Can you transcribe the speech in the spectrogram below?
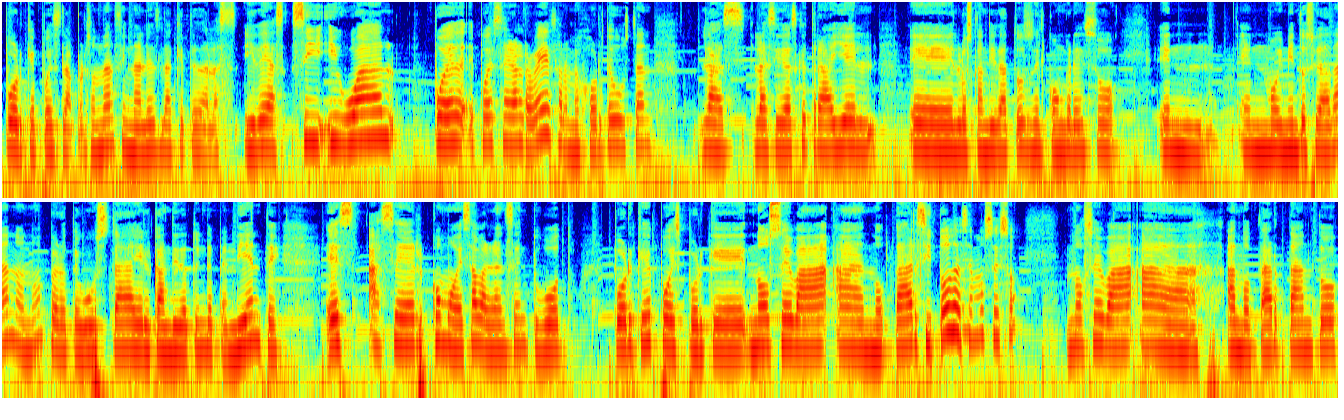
porque pues la persona al final es la que te da las ideas. Sí, igual puede, puede ser al revés, a lo mejor te gustan las, las ideas que trae el, eh, los candidatos del Congreso en, en, Movimiento Ciudadano, ¿no? Pero te gusta el candidato independiente. Es hacer como esa balanza en tu voto. ¿Por qué? Pues porque no se va a notar, si todos hacemos eso, no se va a, a notar tanto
